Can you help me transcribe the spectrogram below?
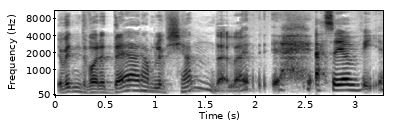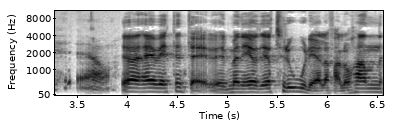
jag vet inte, var det där han blev känd eller? Alltså jag vet. Ja. Jag, jag vet inte, men jag, jag tror det i alla fall. Och han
